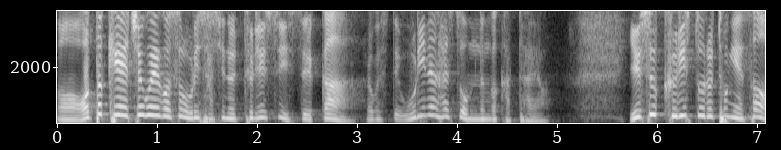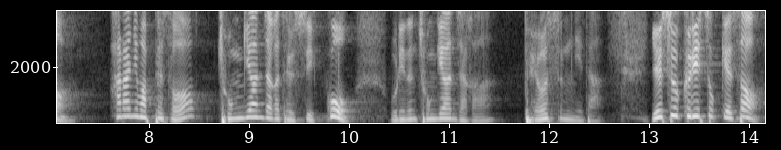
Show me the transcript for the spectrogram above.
어, 어떻게 최고의 것을 우리 자신을 드릴 수 있을까라고 했을 때 우리는 할 수 없는 것 같아요. 예수 그리스도를 통해서 하나님 앞에서 존귀한 자가 될 수 있고 우리는 존귀한 자가 되었습니다. 예수 그리스도께서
